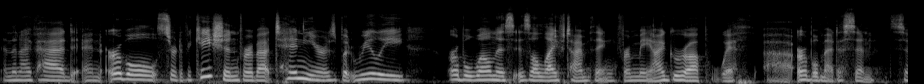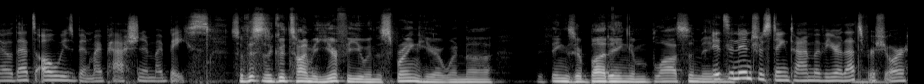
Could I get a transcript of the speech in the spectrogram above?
And then I've had an herbal certification for about 10 years, but really, herbal wellness is a lifetime thing for me. I grew up with uh, herbal medicine, so that's always been my passion and my base. So this is a good time of year for you in the spring here when uh, the things are budding and blossoming. It's an interesting time of year, that's for sure.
